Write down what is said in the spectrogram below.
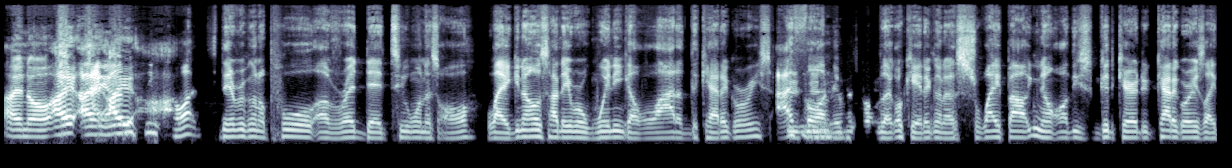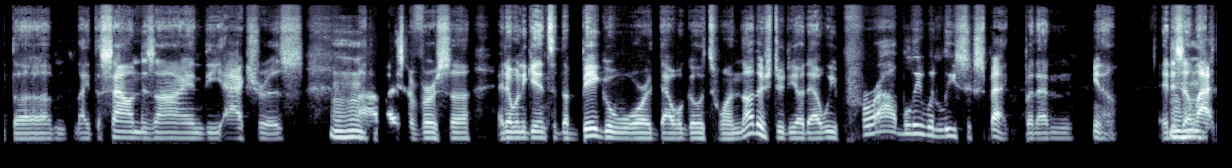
I know. I, I I, I, honestly uh, thought they were gonna pull a Red Dead 2 on us all. Like, you know, it's how they were winning a lot of the categories. I Mhm. thought it was gonna be like, okay, they're gonna swipe out, you know, all these good character categories like the um, like the sound design, the actress, Mhm. uh, vice versa. And then when you get into the big award, that will go to another studio that we probably would least expect. But then, you know, it is Mhm. a last.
